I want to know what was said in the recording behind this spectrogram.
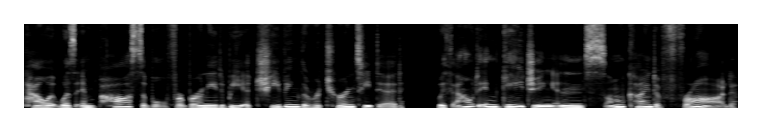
how it was impossible for Bernie to be achieving the returns he did without engaging in some kind of fraud.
